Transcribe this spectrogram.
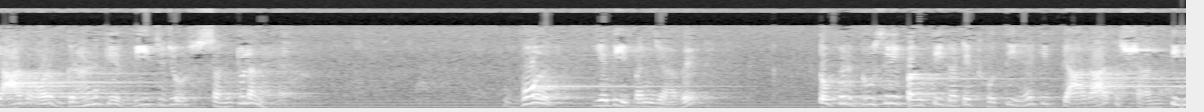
त्याग और ग्रहण के बीच जो संतुलन है वो यदि बन जावे तो फिर दूसरी पंक्ति घटित होती है कि त्यागात शांति।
